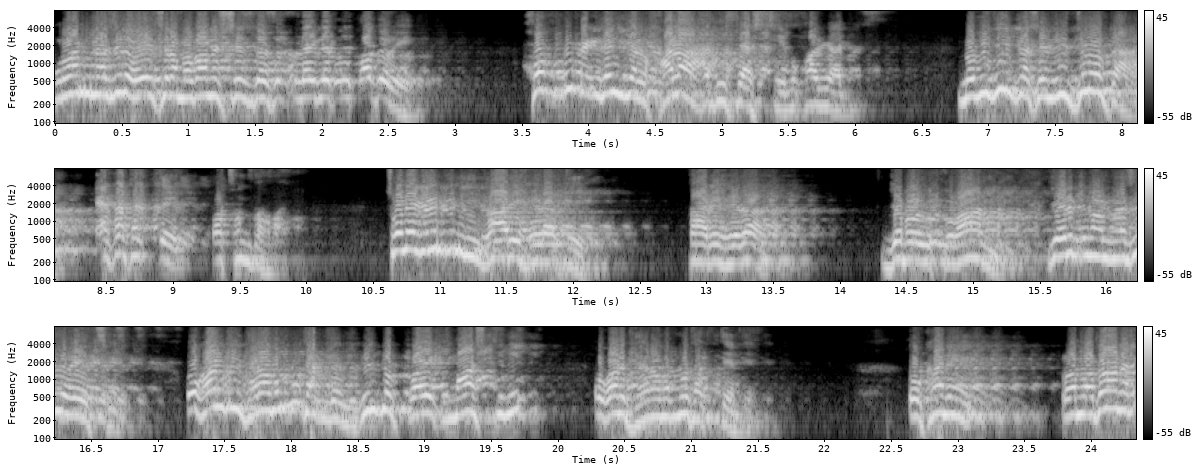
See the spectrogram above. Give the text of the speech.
কোরআন নাজির হয়েছিল রমাদানের শেষ লাইলাতুল কদরে। হুব্বিব ইলাইয়াল খালা হাদিসে আসছে, বুখারী হাদিস। নবীজির কাছে নির্জনতা, একা থাকতে পছন্দ হয়। চলে গেলেন তিনি গাড়ি হেরাতে গাড়ি হেরা জবল কোরআন যেরকম নাজির হয়েছে। ওখানে তিনি ধ্যানমগ্ন থাকতেন, কিন্তু কয়েক মাস তিনি ওখানে ধ্যানমগ্ন থাকতেন। ওখানে রমাদানের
